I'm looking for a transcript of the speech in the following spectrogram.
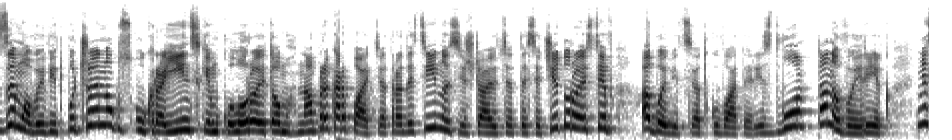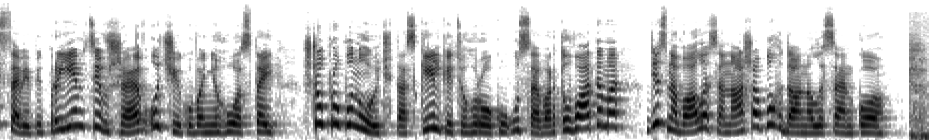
Зимовий відпочинок з українським колоритом. На Прикарпаття традиційно з'їжджаються тисячі туристів, аби відсвяткувати Різдво та Новий рік. Місцеві підприємці вже в очікуванні гостей. Що пропонують та скільки цього року усе вартуватиме, дізнавалася наша Богдана Лисенко.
